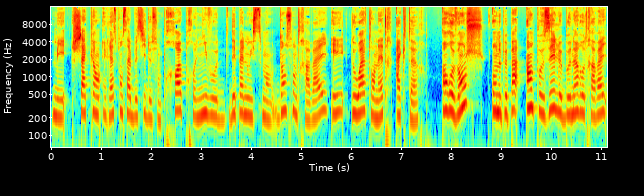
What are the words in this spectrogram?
mais chacun est responsable aussi de son propre niveau d'épanouissement dans son travail et doit en être acteur. En revanche, on ne peut pas imposer le bonheur au travail,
